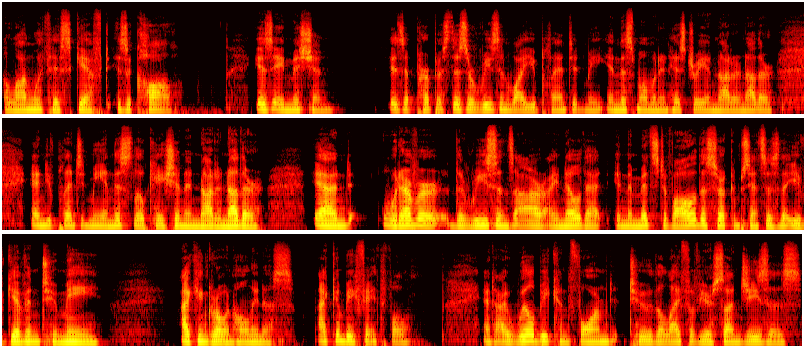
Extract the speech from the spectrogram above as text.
along with this gift is a call, is a mission, is a purpose. There's a reason why you planted me in this moment in history and not another. And you've planted me in this location and not another. And whatever the reasons are, I know that in the midst of all of the circumstances that you've given to me, I can grow in holiness. I can be faithful. And I will be conformed to the life of your son, Jesus,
